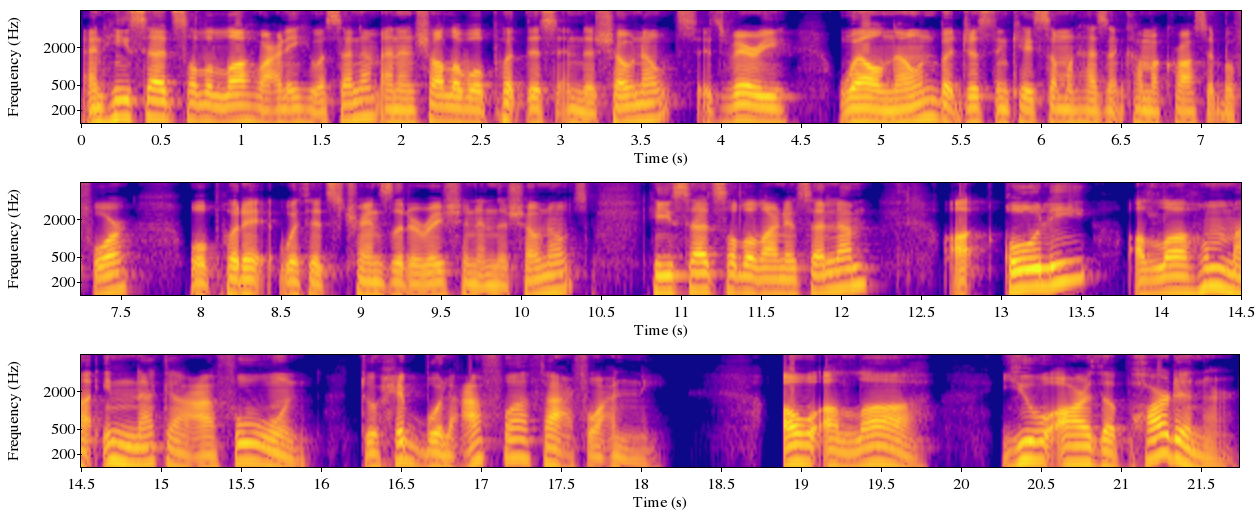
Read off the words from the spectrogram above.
And he said, Sallallahu Alaihi Wasallam, and inshallah we'll put this in the show notes. It's very well known, but just in case someone hasn't come across it before, we'll put it with its transliteration in the show notes. He said, Sallallahu Alaihi Wasallam, Quli Allahumma innaka afuun, tuhibbul afwa fa'fu anni. O Allah, you are the pardoner,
